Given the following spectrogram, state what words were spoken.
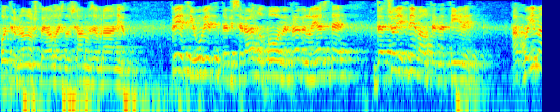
potrebno ono što je Allah Želšanu zabranio. Peti uvjet da bi se radilo po ovome pravilu jeste da čovjek nema alternative. Ako ima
